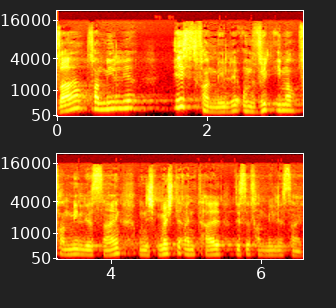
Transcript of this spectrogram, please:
war Familie, ist Familie und wird immer Familie sein und ich möchte ein Teil dieser Familie sein.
